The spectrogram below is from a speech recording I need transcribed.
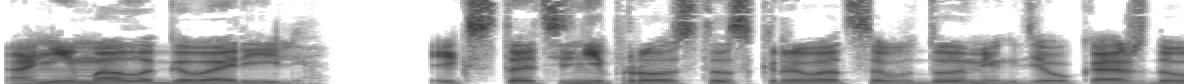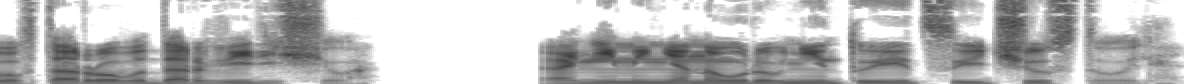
Они мало говорили. И, кстати, не просто скрываться в доме, где у каждого второго дар видящего. Они меня на уровне интуиции чувствовали.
